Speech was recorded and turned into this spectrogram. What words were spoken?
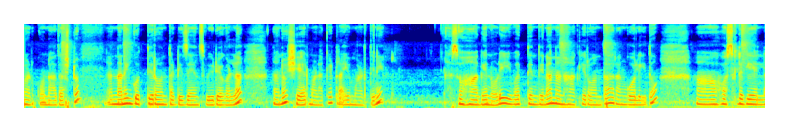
ಮಾಡಿಕೊಂಡು ಆದಷ್ಟು ನನಗೆ ಗೊತ್ತಿರೋವಂಥ ಡಿಸೈನ್ಸ್ ವೀಡಿಯೋಗಳನ್ನ ನಾನು ಶೇರ್ ಮಾಡೋಕ್ಕೆ ಟ್ರೈ ಮಾಡ್ತೀನಿ. ಸೊ ಹಾಗೆ ನೋಡಿ, ಇವತ್ತಿನ ದಿನ ನಾನು ಹಾಕಿರುವಂಥ ರಂಗೋಲಿ ಇದು. ಹೊಸಲಿಗೆ ಎಲ್ಲ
